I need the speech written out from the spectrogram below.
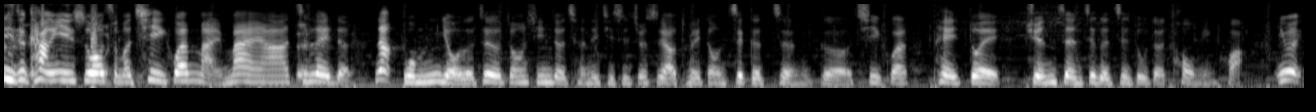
一直抗议说什么器官买卖啊之类的？那我们有了这个中心的成立，其实就是要推动这个整个器官配对捐赠这个制度的透明化。因为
